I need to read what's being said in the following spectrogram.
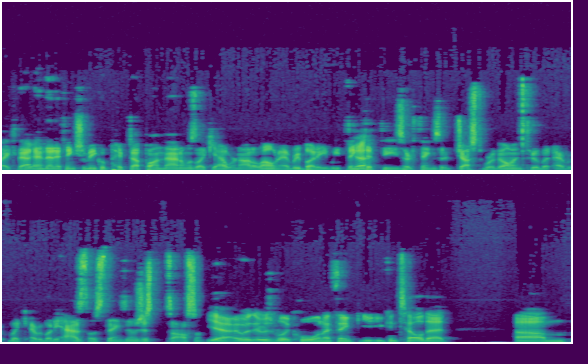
like that and then i think Chamique picked up on that and was like yeah we're not alone everybody we think that these are things that just we're going through but every, like everybody has those things and it was just it's awesome yeah, it was it was really cool, and I think you, you can tell that. Um,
